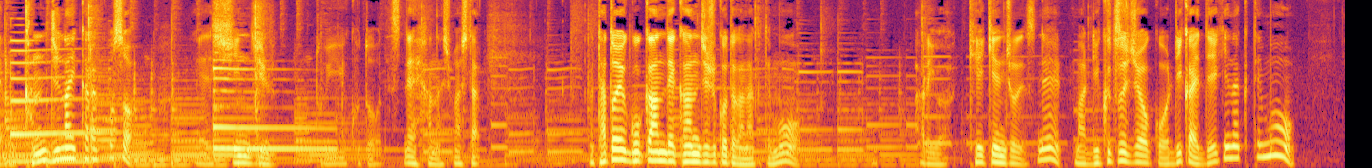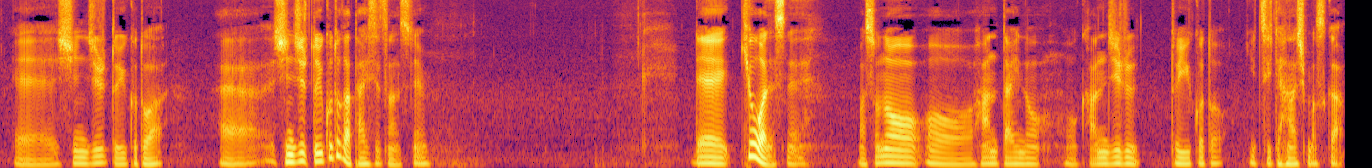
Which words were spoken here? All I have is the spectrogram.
や、感じないからこそ、えー、信じるですね、話しました。たとえ五感で感じることがなくても、あるいは経験上ですね、まあ、理屈上こう理解できなくても、えー、信じるということは、えー、信じるということが大切なんですね。で、今日はですね、まあ、その反対の感じるということについて話しますが、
